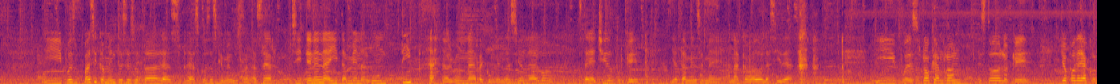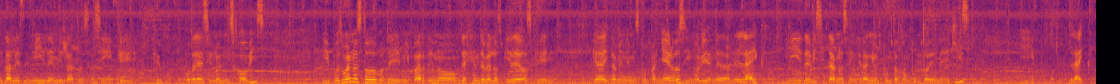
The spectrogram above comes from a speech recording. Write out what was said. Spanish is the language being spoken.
Y pues básicamente es eso todas las, las, cosas que me gustan hacer. Si tienen ahí también algún tip, alguna recomendación de algo, estaría chido porque ya también se me han acabado las ideas. y pues rock and roll es todo lo que yo podría contarles de mí, de mis ratos, así que, que podría decirlo en mis hobbies. Y pues bueno, es todo de mi parte, no dejen de ver los videos que, que hay también de mis compañeros y no olviden de darle like y de visitarnos en cranium.com.mx y like.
